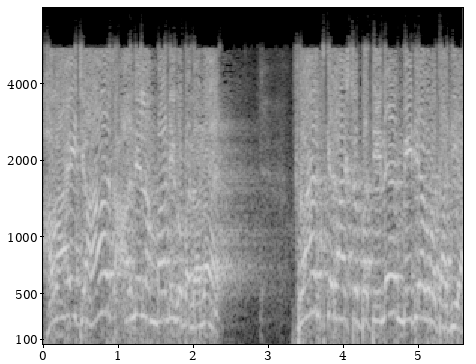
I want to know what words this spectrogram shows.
हवाई जहाज़ अनिल अंबानी को बनाना है। फ्रांस के राष्ट्रपति ने मीडिया को बता दिया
